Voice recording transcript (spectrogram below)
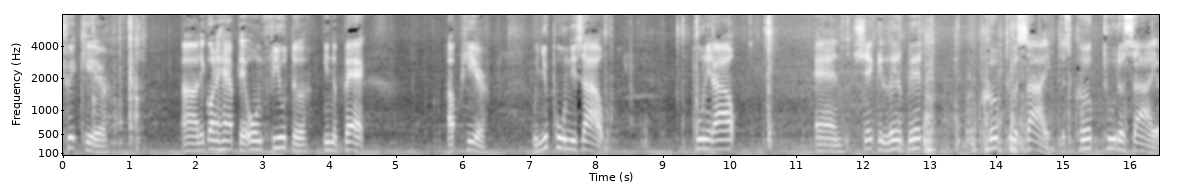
trick here. Uh, they're gonna have their own filter in the back up here. When you pull this out pull it out and shake it a little bit. Curve to the side. Just curve to the side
